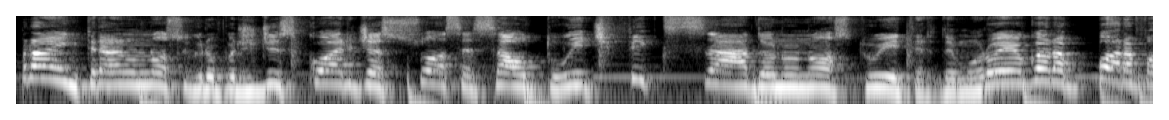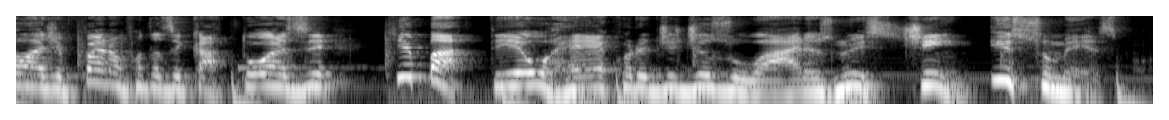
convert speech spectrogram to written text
Para entrar no nosso grupo de Discord é só acessar o tweet fixado no nosso Twitter, demorou? E agora bora falar de Final Fantasy XIV, que bateu o recorde de usuários no Steam, isso mesmo.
